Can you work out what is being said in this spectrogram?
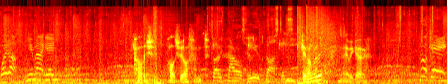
Wait up. New mag in. Polish polish it off and Both barrels for you bastards. get on with it. There we go. Book it.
